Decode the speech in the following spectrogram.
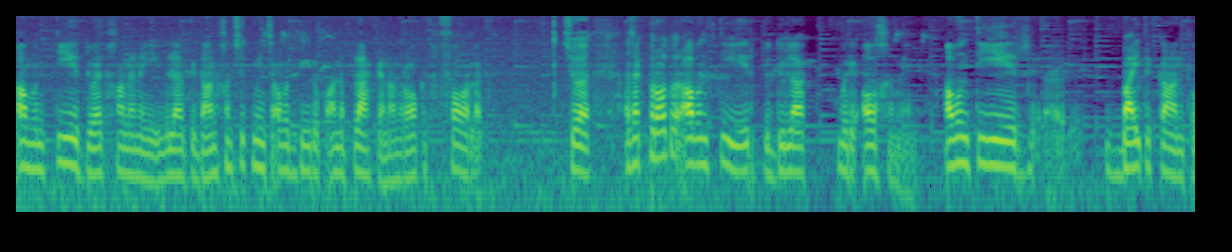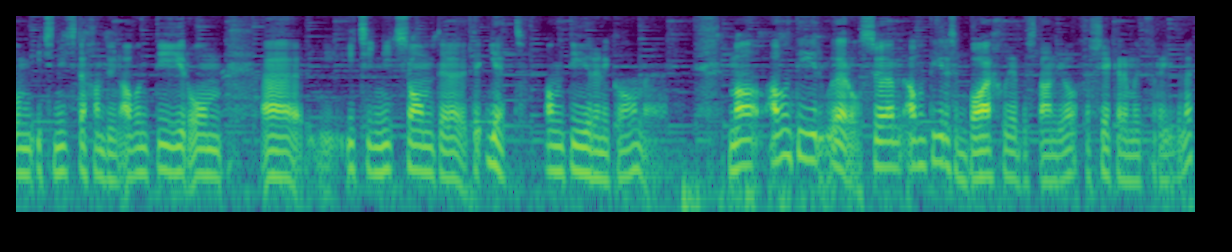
avontuur doodgaan in 'n huwelik, dan gaan soek mense avontuur op ander plekke en dan raak dit gevaarlik. So, as ek praat oor avontuur, bedoel ek oor die algemeen. Avontuur uh, buitekant om iets nuuts te gaan doen, avontuur om uh ietsie nuuts saam te te eet, avontuur in die kamer. Maar avontuur oral. So avontuur is 'n baie goeie bestanddeel, verseker moet vir huwelik.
